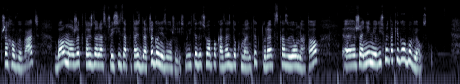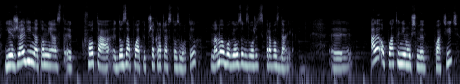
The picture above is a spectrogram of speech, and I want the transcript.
przechowywać, bo może ktoś do nas przyjść i zapytać, dlaczego nie złożyliśmy, i wtedy trzeba pokazać dokumenty, które wskazują na to, e, że nie mieliśmy takiego obowiązku. Jeżeli natomiast e, kwota do zapłaty przekracza 100 zł, mamy obowiązek złożyć sprawozdanie. E, ale opłaty nie musimy płacić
